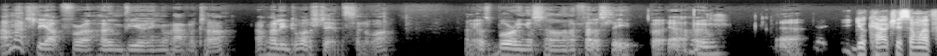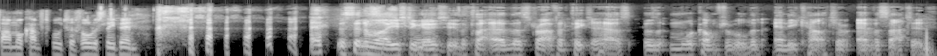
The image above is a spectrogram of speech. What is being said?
I'm actually up for a home viewing of Avatar. I've only watched it in the cinema, and it was boring as hell, and I fell asleep. But yeah, home. Yeah, Your couch is somewhere far more comfortable to fall asleep in. the cinema I used to go to, the uh, the Stratford Picture House, was more comfortable than any couch I've ever sat in.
